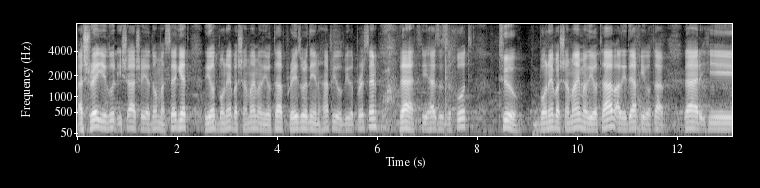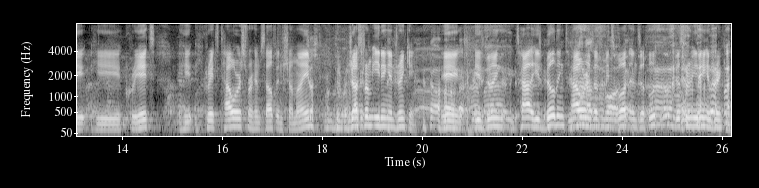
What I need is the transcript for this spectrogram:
Ashrei yilud isha asher yadom maseget liot boneh b'shamayim aliyotav. Praiseworthy and happy will be the person that he has the zechut to boneh b'shamayim aliyotav al yedei achilotav. That he he creates he, he creates towers for himself in Shamayim Just from the- just from eating and drinking. He, he's doing ta- he's building towers of mitzvot and zechut just from eating and drinking.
